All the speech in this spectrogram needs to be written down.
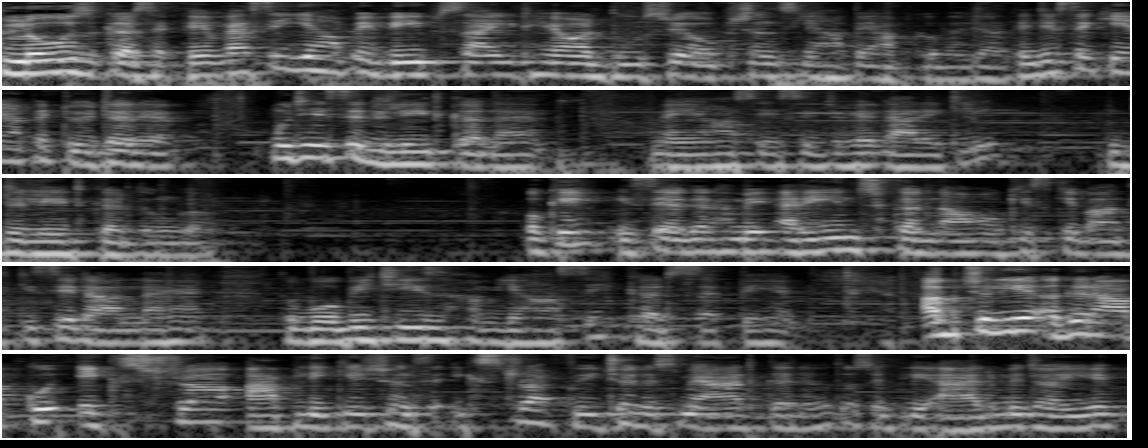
क्लोज कर सकते हैं। वैसे यहाँ पे वेबसाइट है और दूसरे ऑप्शंस यहाँ पे आपको मिल जाते हैं। जैसे कि यहाँ पे ट्विटर है। मुझे इसे डिलीट करना है। मैं यहाँ से इसे जो है डायरेक्टली डिलीट कर दूँगा। ओके? इसे अगर हमें अरेंज करना हो किसके बाद किसे डालना है तो वो भी चीज़ हम यहाँ से कर सकते हैं। अब चलिए, अगर आपको एक्स्ट्रा एप्लीकेशन एक्स्ट्रा फीचर इसमें ऐड करना हो तो सिंपली ऐड में जाइए।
